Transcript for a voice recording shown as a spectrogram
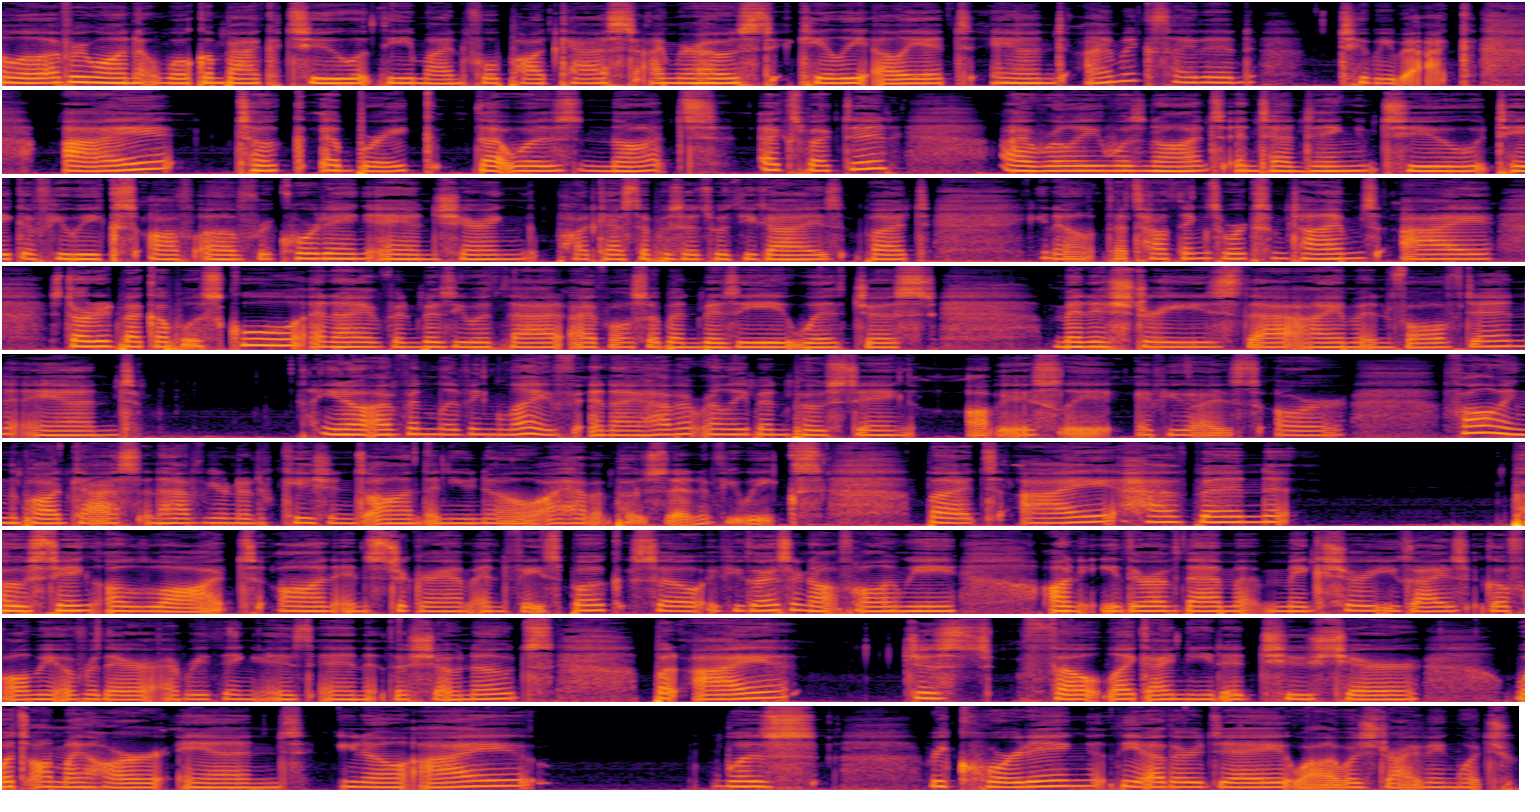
Hello, everyone. Welcome back to the Mindful Podcast. I'm your host, Kaylee Elliott, and I'm excited to be back. I took a break that was not expected. I really was not intending to take a few weeks off of recording and sharing podcast episodes with you guys, but you know, that's how things work sometimes. I started back up with school and I've been busy with that. I've also been busy with just ministries that I'm involved in and you know, I've been living life and I haven't really been posting obviously if you guys are following the podcast and have your notifications on, then you know I haven't posted in a few weeks. But I have been posting a lot on Instagram and Facebook. So if you guys are not following me on either of them, make sure you guys go follow me over there. Everything is in the show notes. But I just felt like I needed to share what's on my heart. And, you know, I was recording the other day while I was driving, which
